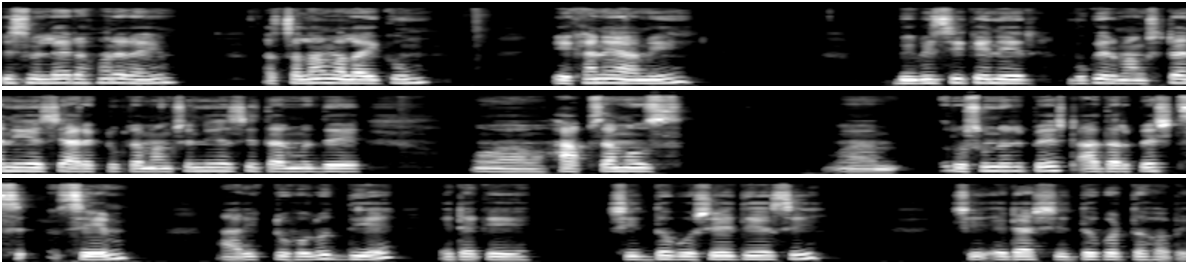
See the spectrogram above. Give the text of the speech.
বিসমিল্লাহ রহমান রাহিম। আসসালামু আলাইকুম। এখানে আমি বিবি চিকেনের বুকের মাংসটা নিয়েছি আর এক টুকরা মাংস নিয়ে নিয়েছি তার মধ্যে হাফ চামচ রসুনের পেস্ট, আদার পেস্ট সেম আর একটু হলুদ দিয়ে এটাকে সিদ্ধ বসিয়ে দিয়েছি। এটা সিদ্ধ করতে হবে।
